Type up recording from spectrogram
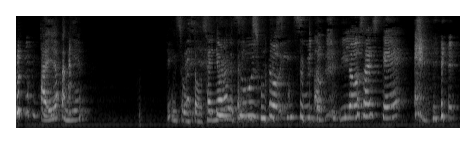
¿A ella también? insulto. Señora, le insulto. Insulto, Y luego, ¿sabes qué?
